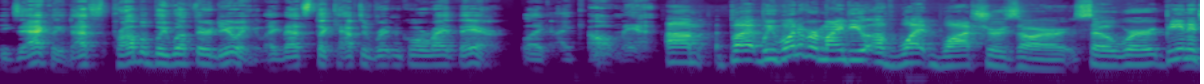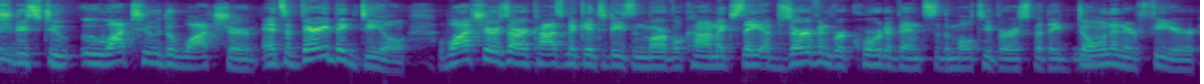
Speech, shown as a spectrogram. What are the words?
Exactly. That's probably what they're doing. Like that's the Captain Britain Corps right there. Like, I, oh man. Um, but we want to remind you of what Watchers are. So we're being Mm. introduced to Uatu the Watcher, and it's a very big deal. Watchers are cosmic entities in Marvel Comics. They observe and record events of the multiverse, but they don't interfere.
